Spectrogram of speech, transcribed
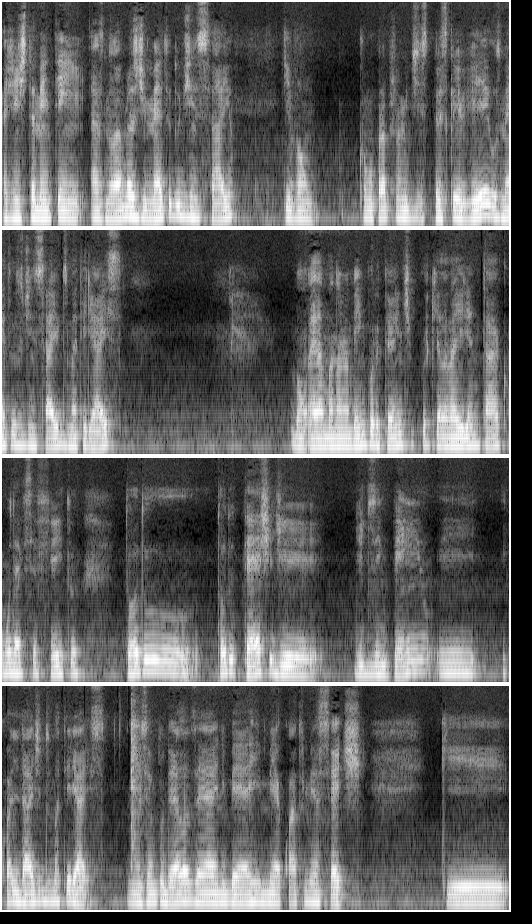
A gente também tem as normas de método de ensaio, que vão, como o próprio nome diz, prescrever os métodos de ensaio dos materiais. Bom, ela é uma norma bem importante porque ela vai orientar como deve ser feito todo todo o teste de, de desempenho e, e qualidade dos materiais. Um exemplo delas é a NBR 6467, que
